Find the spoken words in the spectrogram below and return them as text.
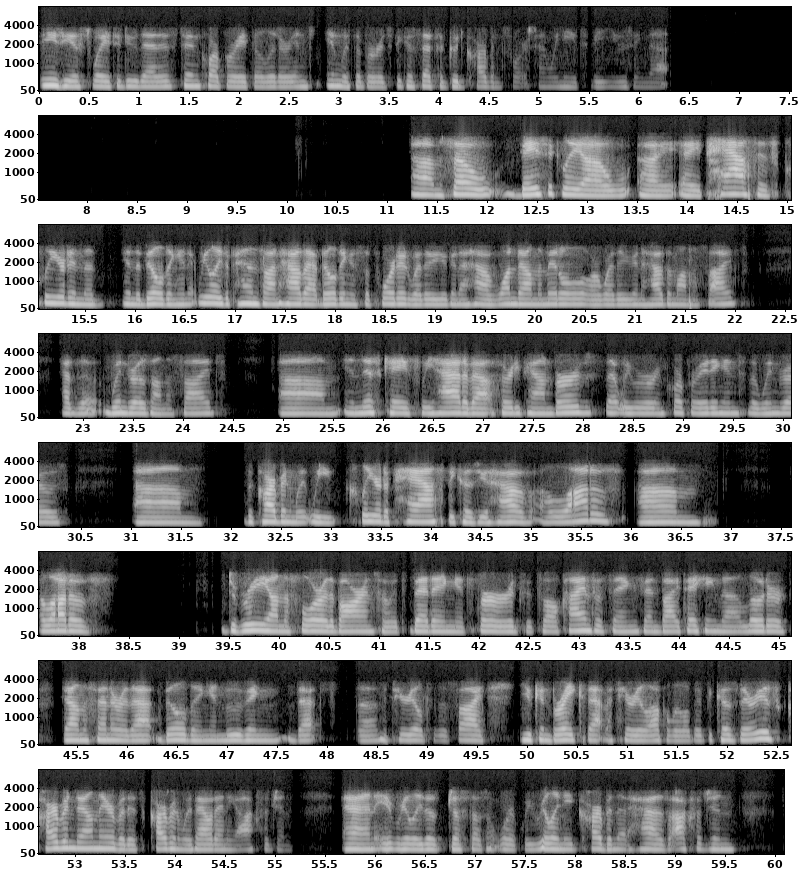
the easiest way to do that is to incorporate the litter in, in with the birds because that's a good carbon source and we need to be using that. Um, so basically, a, a, a path is cleared in the in the building, and it really depends on how that building is supported, whether you're going to have one down the middle or whether you're going to have them on the sides, have the windrows on the sides. Um, in this case, we had about 30 pound birds that we were incorporating into the windrows. Um, the carbon, we, we, cleared a path because you have a lot of, um, a lot of debris on the floor of the barn. So it's bedding, it's birds, it's all kinds of things. And by taking the loader down the center of that building and moving that uh, material to the side, you can break that material up a little bit because there is carbon down there, but it's carbon without any oxygen. And it really does, just doesn't work. We really need carbon that has oxygen,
